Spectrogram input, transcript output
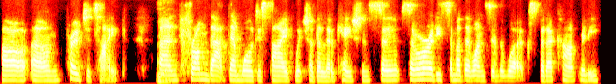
our um, prototype. Yeah. And from that, then we'll decide which other locations. So, so already some other ones in the works, but I can't really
